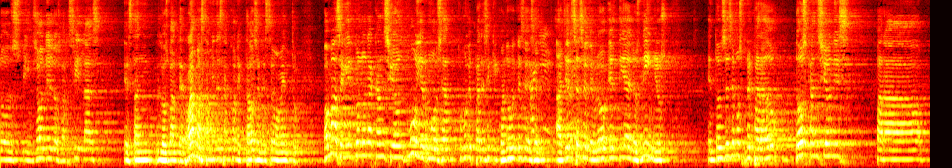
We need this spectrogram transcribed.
los Pinzones, los Arcilas están, los Valderramas también están conectados en este momento. Vamos a seguir con una canción muy hermosa. ¿Cómo le parece que cuando fue que se ayer. ayer se celebró el Día de los Niños? Entonces hemos preparado dos canciones para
